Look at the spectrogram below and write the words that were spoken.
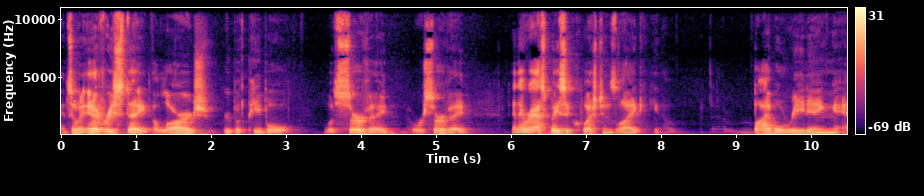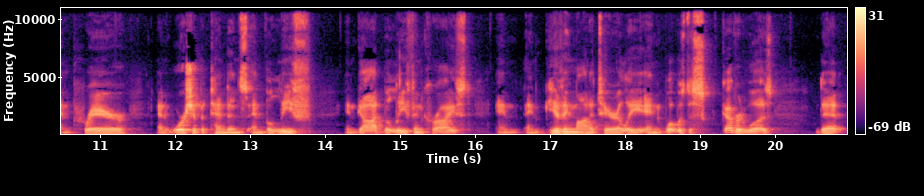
And so in every state, a large group of people was surveyed or surveyed, and they were asked basic questions like, you know, Bible reading and prayer and worship attendance and belief in God, belief in Christ, and, and giving monetarily. And what was discovered was that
